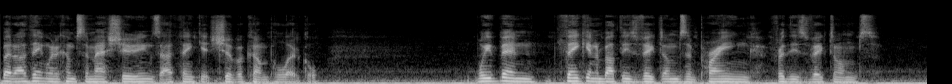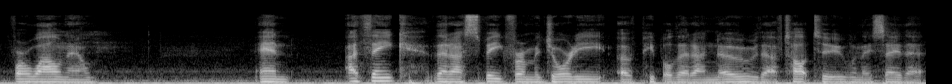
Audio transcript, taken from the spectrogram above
But I think when it comes to mass shootings, I think it should become political we've been thinking about these victims and praying for these victims for a while now. And I think that I speak for a majority of people that I know that I've talked to when they say that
